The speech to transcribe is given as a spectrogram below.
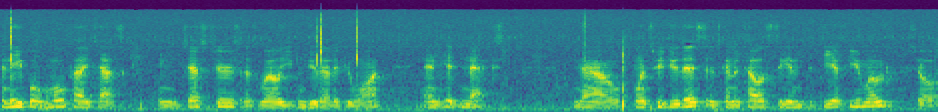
enable multitasking gestures as well, you can do that if you want, and hit next. Now once we do this it's going to tell us to get into DFU mode, so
